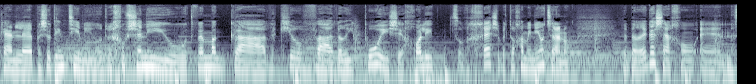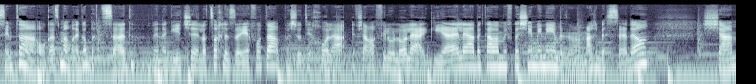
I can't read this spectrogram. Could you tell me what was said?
כן, לפשוט אינטימיות וחושניות ומגע וקרבה וריפוי שיכול להתרחש בתוך המיניות שלנו. וברגע שאנחנו אה, נשים את האורגזמה רגע בצד ונגיד שלא צריך לזייף אותה, פשוט יכולה, אפשר אפילו לא להגיע אליה בכמה מפגשים מיניים וזה ממש בסדר, שם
